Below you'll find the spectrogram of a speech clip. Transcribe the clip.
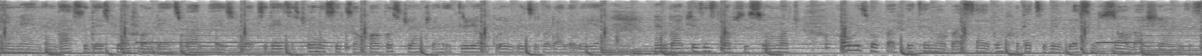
Amen. And that's today's prayer from being inspired by His word. Today is the 26th of August 2023. All glory be to God. Hallelujah. Remember, Jesus loves you so much. Always walk by faith and not by sight. Don't forget to be a blessing to someone by sharing this.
